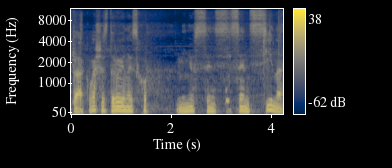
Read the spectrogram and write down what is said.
Так, ваше здоров'я на ісход. Меню сенс- сенсіна.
